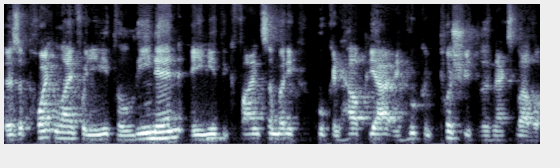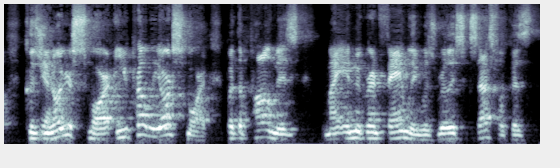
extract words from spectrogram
There's a point in life where you need to lean in and you need to find somebody who can help you out and who can push you to the next level. Because you know you're smart and you probably are smart. But the problem is, my immigrant family was really successful because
